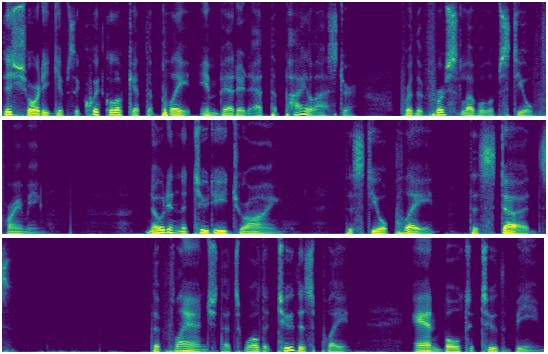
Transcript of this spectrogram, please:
This shorty gives a quick look at the plate embedded at the pilaster for the first level of steel framing. Note in the 2D drawing the steel plate, the studs, the flange that's welded to this plate, and bolted to the beam.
